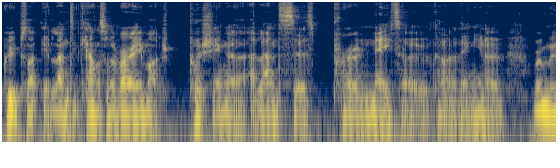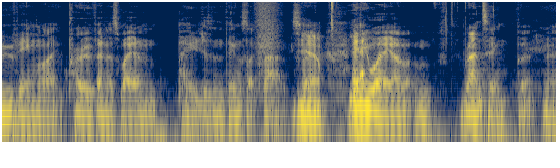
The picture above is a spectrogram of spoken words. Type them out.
groups like the Atlantic Council are very much pushing a Atlanticist pro NATO kind of thing. You know, removing like pro Venezuelan pages and things like that. So, Yeah. Anyway, I'm, I'm ranting, but you know.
